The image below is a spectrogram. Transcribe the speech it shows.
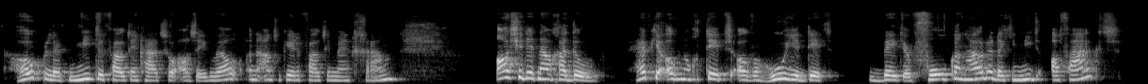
hopelijk niet de fout in gaat zoals ik wel een aantal keer de fout in ben gegaan. Als je dit nou gaat doen, heb je ook nog tips over hoe je dit beter vol kan houden, dat je niet afhaakt?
